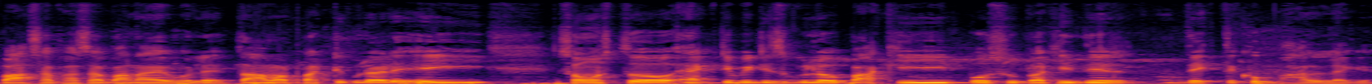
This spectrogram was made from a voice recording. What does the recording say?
বাসা ফাসা বানাবে বলে। তো আমার পার্টিকুলার এই সমস্ত অ্যাক্টিভিটিসগুলো পাখি, পশু পাখিদের দেখতে খুব ভালো লাগে।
